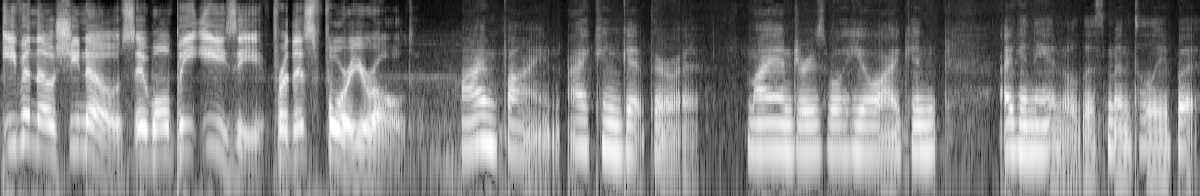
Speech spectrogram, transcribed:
even though she knows it won't be easy for this four year old. I'm fine. I can get through it. My injuries will heal. I can I can handle this mentally, but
